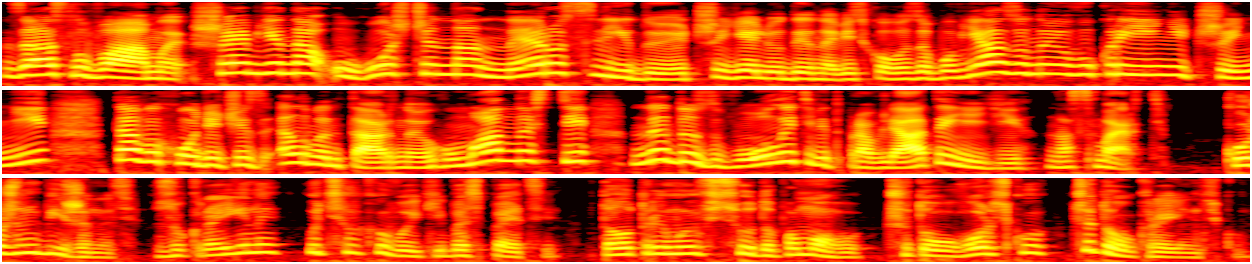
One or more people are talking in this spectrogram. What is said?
За словами Шем'яна, Угорщина не розслідує, чи є людина військовозобов'язаною в Україні чи ні, та, виходячи з елементарної гуманності, не дозволить відправляти її на смерть. Кожен біженець з України у цілковитій безпеці та отримує всю допомогу, чи то угорську, чи то українську.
